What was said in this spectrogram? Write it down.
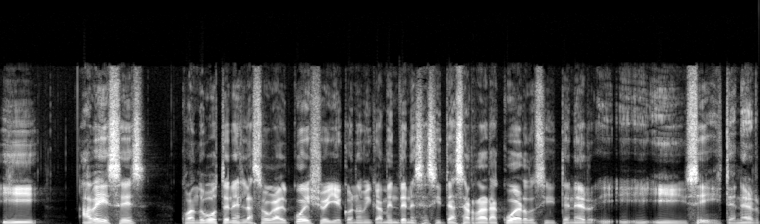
Y a veces cuando vos tenés la soga al cuello y económicamente necesitas cerrar acuerdos y tener, y, sí, tener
